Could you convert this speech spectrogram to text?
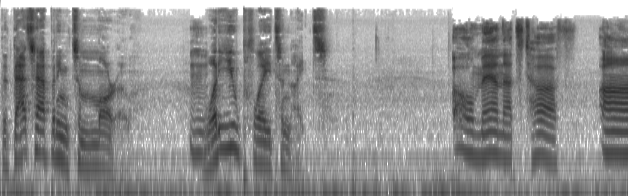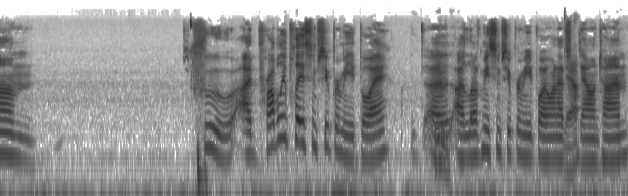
that that's happening tomorrow. What do you play tonight? Oh man, that's tough. Um, whew, I'd probably play some Super Meat Boy. Uh, I love me some Super Meat Boy when I have some downtime.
